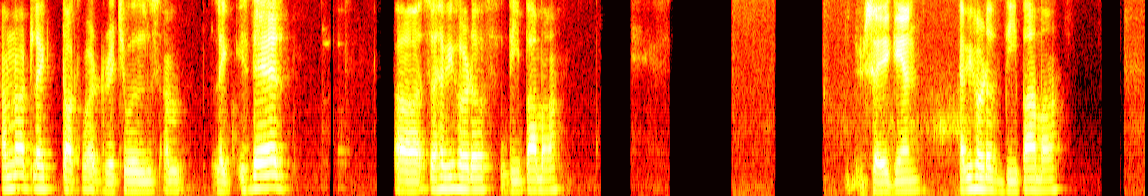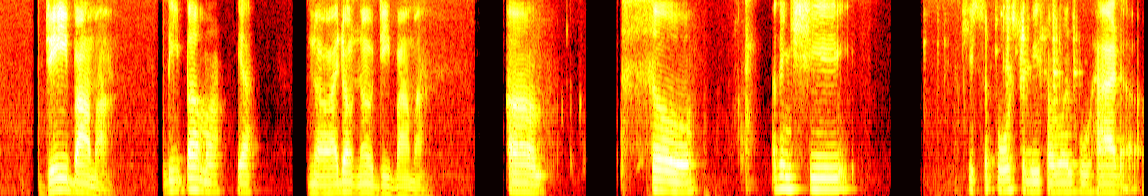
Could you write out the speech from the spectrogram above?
I'm not like talking about rituals. I'm like, is there? Uh, so have you heard of Dipa Ma? Say again. Have you heard of Dipa Ma? Deepama. Dipa Ma, yeah. No, I don't know Dipa Ma. Um, so I think she she's supposed to be someone who had uh,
